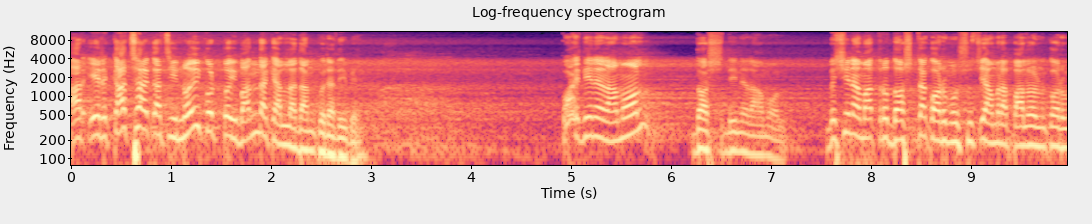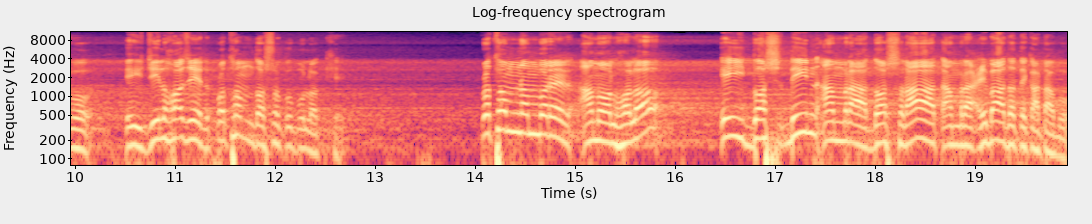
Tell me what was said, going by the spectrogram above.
আর এর কাছাকাছি নৈকট্য ওই বান্দাকে আল্লাহ দান করে দিবে। কয় দিনের আমল? দশ দিনের আমল। বেশি না, মাত্র দশটা কর্মসূচি আমরা পালন করব এই জিল হজের প্রথম দশক উপলক্ষে। প্রথম নম্বরের আমল হলো এই দশ দিন আমরা, দশ রাত আমরা এবাদতে কাটাবো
